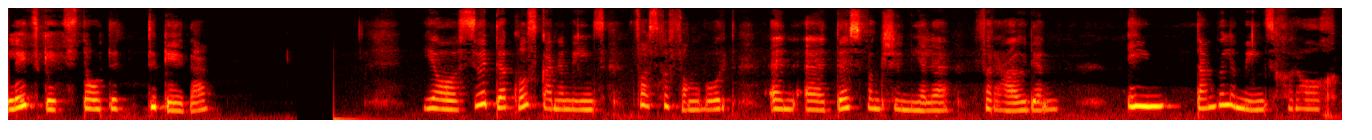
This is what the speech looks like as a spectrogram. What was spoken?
Let's get started together. Ja, so dikwels kan 'n mens vasgevang word in 'n disfunksionele verhouding. dan wil 'n mens graag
